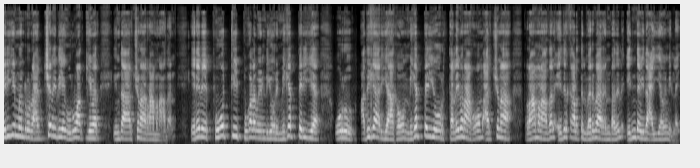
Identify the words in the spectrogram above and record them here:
தெரியும் என்ற ஒரு அச்சநிலையை உருவாக்கியவர் இந்த அர்ச்சுனா ராமநாதன். எனவே போற்றி புகழ வேண்டிய ஒரு மிகப்பெரிய ஒரு அதிகாரியாகவும் மிகப்பெரிய ஒரு தலைவனாகவும் அர்ச்சுனா ராமநாதன் எதிர்காலத்தில் வருவார் என்பதில் எந்தவித ஐயமும் இல்லை.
